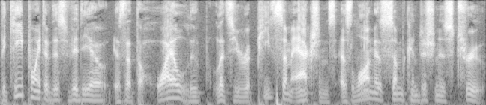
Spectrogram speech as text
The key point of this video is that the while loop lets you repeat some actions as long as some condition is true.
